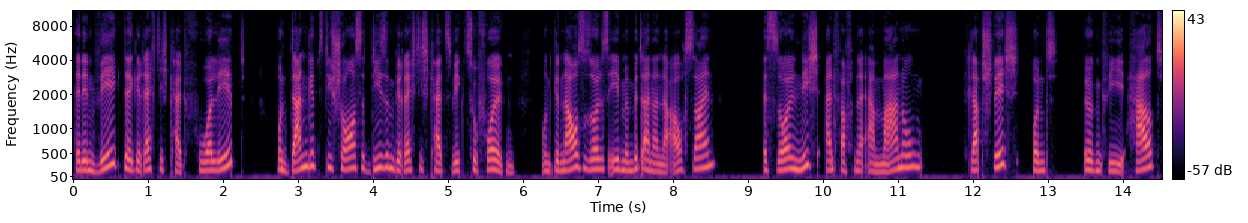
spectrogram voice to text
der den Weg der Gerechtigkeit vorlebt. Und dann gibt es die Chance, diesem Gerechtigkeitsweg zu folgen. Und genauso soll es eben im Miteinander auch sein. Es soll nicht einfach eine Ermahnung, Klappstich und irgendwie hart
